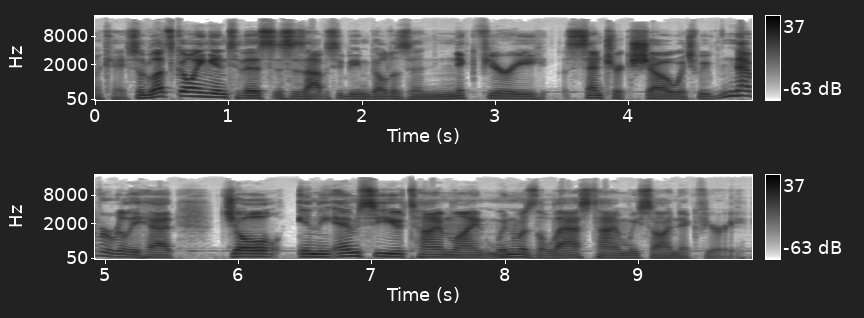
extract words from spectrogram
Okay, so let's going into this. This is obviously being billed as a Nick Fury centric show, which we've never really had. Joel, in the MCU timeline, when was the last time we saw Nick Fury?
